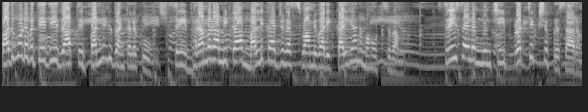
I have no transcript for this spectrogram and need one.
పదమూడవ తేదీ రాత్రి పన్నెండు గంటలకు శ్రీ భ్రమరామిక మల్లికార్జున స్వామి వారి కళ్యాణ మహోత్సవం. శ్రీశైలం నుంచి ప్రత్యక్ష ప్రసారం.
